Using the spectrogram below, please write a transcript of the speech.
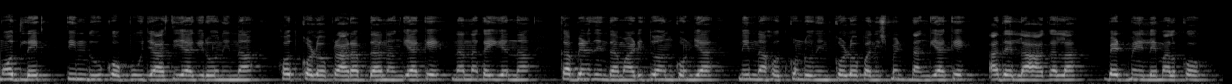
ಮೊದಲೇ ತಿಂದು ಕೊಬ್ಬು ಜಾಸ್ತಿಯಾಗಿರೋ ನಿನ್ನ ಹೊತ್ಕೊಳ್ಳೋ ಪ್ರಾರಬ್ಧ ನಂಗ್ಯಾಕೆ ನನ್ನ ಕೈಯನ್ನ ಕಬ್ಬಿಣದಿಂದ ಮಾಡಿದ್ದು ಅಂದ್ಕೊಂಡ್ಯಾ ನಿನ್ನ ಹೊತ್ಕೊಂಡು ನಿಂತ್ಕೊಳ್ಳೋ ಪನಿಷ್ಮೆಂಟ್ ನಂಗ್ಯಾಕೆ ಅದೆಲ್ಲ ಆಗಲ್ಲ. ಬೆಡ್ ಮೇಲೆ ಮಲ್ಕೋ.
